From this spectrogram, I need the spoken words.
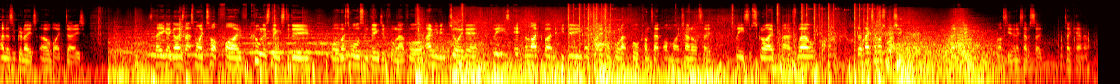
And there's some grenades. Oh my days. So there you go guys, that's my top five coolest things to do or most awesome things in Fallout 4. I hope you've enjoyed it. Please hit the like button if you do. There's loads more Fallout 4 content on my channel, so please subscribe uh, as well. Thanks so much for watching. Hopefully, I'll see you in the next episode. Take care now.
